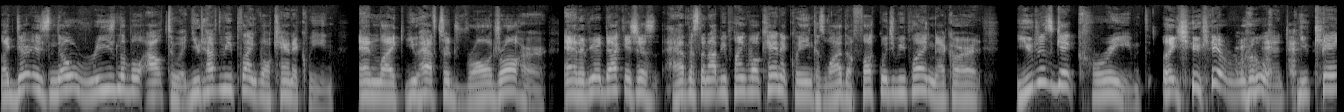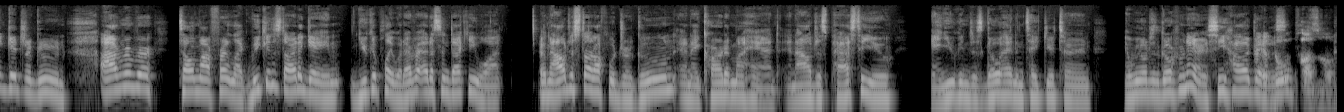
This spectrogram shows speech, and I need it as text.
Like there is no reasonable out to it. You'd have to be playing Volcanic Queen, and like you have to draw draw her. And if your deck is just happens to not be playing Volcanic Queen, because why the fuck would you be playing that card? You just get creamed. Like you get ruined. you can't get Dragoon. I remember telling my friend, like, we can start a game. You can play whatever Edison deck you want. And I'll just start off with Dragoon and a card in my hand. And I'll just pass to you. And you can just go ahead and take your turn. And we'll just go from there and see how it goes. It's like a dual puzzle.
